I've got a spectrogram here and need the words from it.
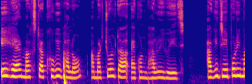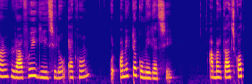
এই হেয়ার মাস্কটা খুবই ভালো। আমার চুলটা এখন ভালোই হয়েছে। আগে যে পরিমাণ রাফ হয়ে গিয়েছিল, এখন অনেকটা কমে গেছে। আমার কাজ কত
